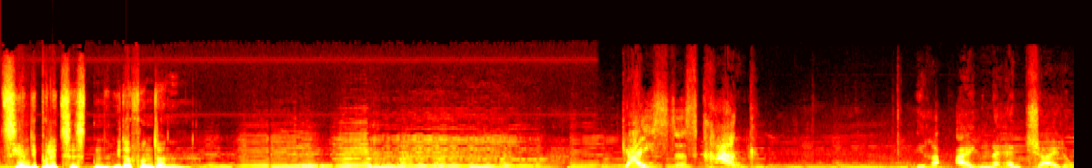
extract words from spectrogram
ziehen die Polizisten wieder von dannen. Geisteskrank! Ihre eigene Entscheidung.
